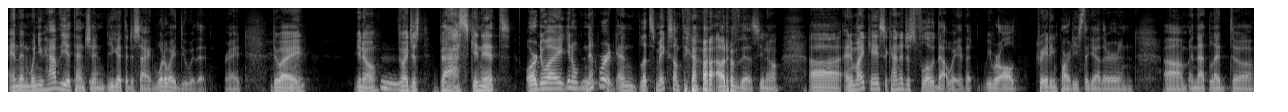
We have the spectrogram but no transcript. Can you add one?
And then when you have the attention, you get to decide what do I do with it, right? Do I, you know, do I just bask in it? Or do I, you know, network and let's make something out of this, you know? Uh, and in my case, it kind of just flowed that way that we were all creating parties together and um, and that led to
